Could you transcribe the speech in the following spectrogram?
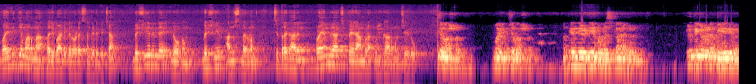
വൈവിധ്യമാർന്ന പരിപാടികളോടെ സംഘടിപ്പിച്ച ബഷീറിന്റെ ലോകം ബഷീർ അനുസ്മരണം ചിത്രകാരൻ പ്രേംരാജ് പേരാമ്പ്ര ഉദ്ഘാടനം ചെയ്തു. മരിച്ച വർഷം. അദ്ദേഹം നേടിയ പുരസ്കാരങ്ങൾ കൃതികളുടെ പേരുകൾ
